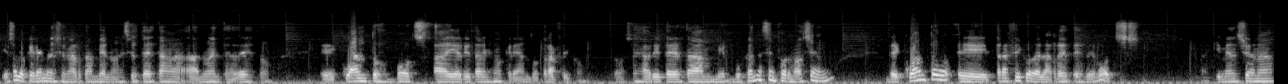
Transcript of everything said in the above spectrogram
y eso lo quería mencionar también, no sé si ustedes están anuentes de esto, eh, cuántos bots hay ahorita mismo creando tráfico. Entonces, ahorita yo estaba buscando esa información de cuánto eh, tráfico de la red es de bots. Aquí menciona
